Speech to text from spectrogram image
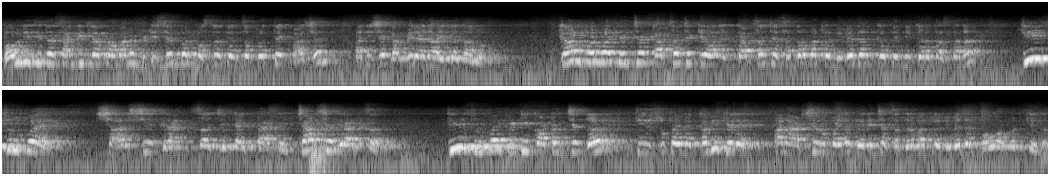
भाऊनी तिथं सांगितल्याप्रमाणे मी डिसेंबरपासून त्यांचं प्रत्येक भाषण अतिशय गांभीर्याने ऐकत आलो. काल परवा त्यांच्या कापसाच्या कापसाच्या संदर्भातलं निवेदन त्यांनी करत असताना तीस रुपये चारशे ग्रॅमचं जे काही पॅक आहे चारशे ग्रॅमचं तीस रुपये बीटी कॉटनचे दर तीस रुपयाने कमी केले आणि आठशे रुपयाला देण्याच्या संदर्भातलं निवेदन भाऊ आपण केलं.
